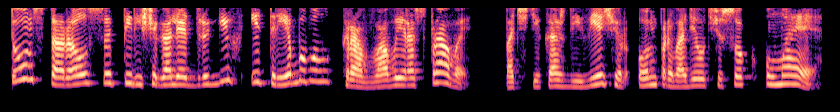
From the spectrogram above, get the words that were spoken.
то он старался перещеголять других и требовал кровавой расправы. Почти каждый вечер он проводил часок у Маэ.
